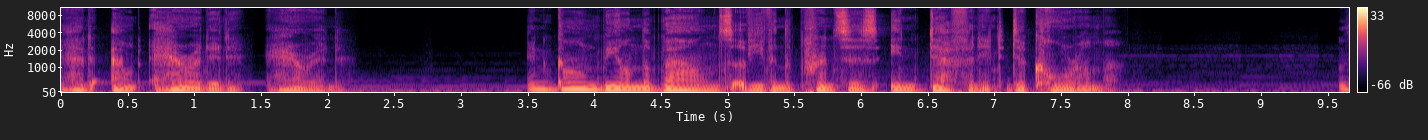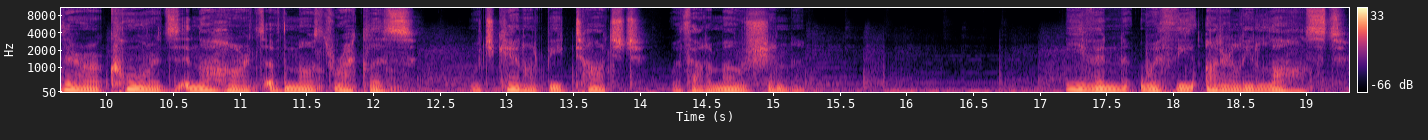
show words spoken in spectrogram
had out Heroded Herod and gone beyond the bounds of even the prince's indefinite decorum. There are chords in the hearts of the most reckless which cannot be touched without emotion. Even with the utterly lost,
